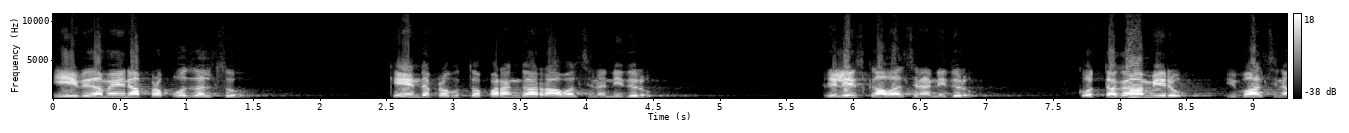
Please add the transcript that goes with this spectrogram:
ఈ విధమైన ప్రపోజల్స్ కేంద్ర ప్రభుత్వ పరంగా రావాల్సిన నిధులు రిలీజ్ కావాల్సిన నిధులు కొత్తగా మీరు ఇవ్వాల్సిన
